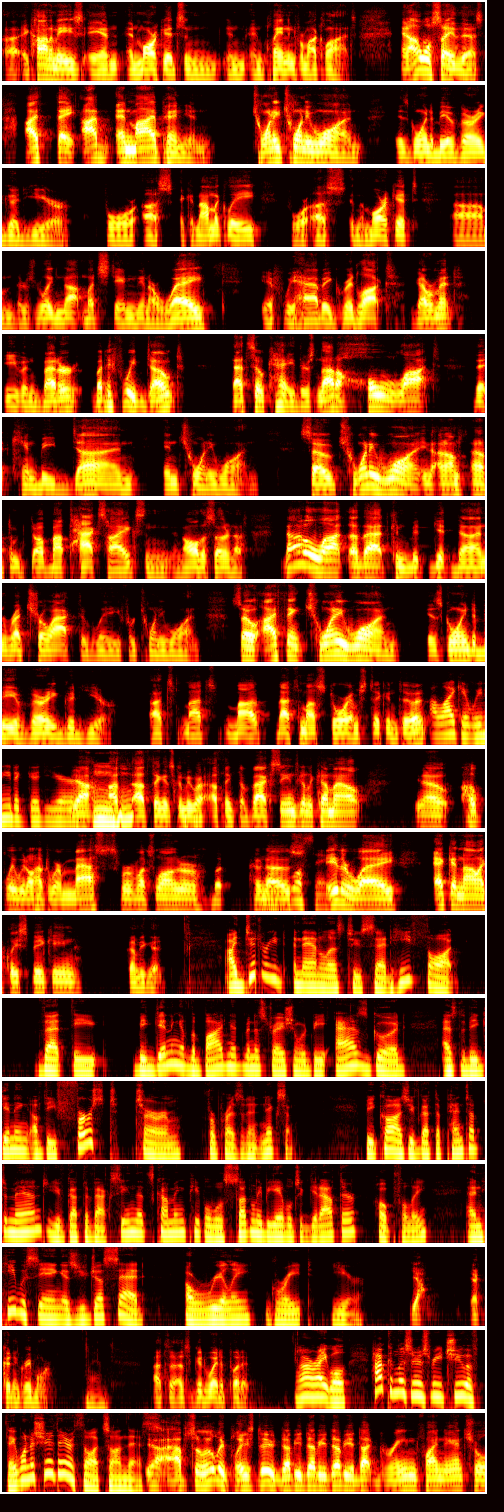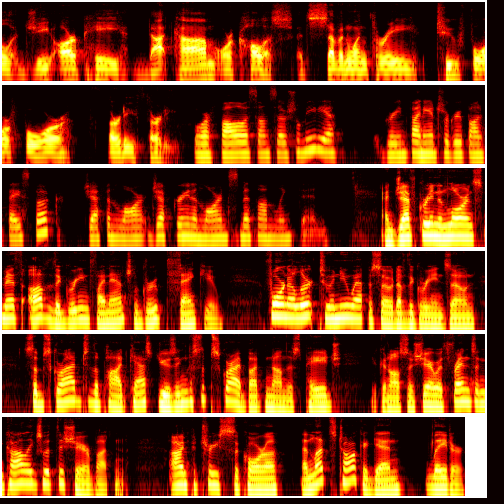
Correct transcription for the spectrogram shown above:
uh, economies and and markets and, and and planning for my clients. And I will say this: I think, I, in my opinion, 2021 is going to be a very good year for us economically, for us in the market. Um, there's really not much standing in our way. If we have a gridlocked government, even better. But if we don't, that's okay. There's not a whole lot that can be done in 21. So 21, you know, and I'm, I'm talking about tax hikes and, and all this other stuff. Not a lot of that can be, get done retroactively for 21. So I think 21 is going to be a very good year. That's my, that's my that's my story. I'm sticking to it. I like it. We need a good year. Yeah, Mhm. I, I think it's going to be. I think the vaccine's going to come out. You know, hopefully we don't have to wear masks for much longer, but who We'll- knows? we'll see. Either way, economically speaking, going to be good. I did read an analyst who said he thought that the beginning of the Biden administration would be as good as the beginning of the first term for President Nixon. Because you've got the pent up demand, you've got the vaccine that's coming, people will suddenly be able to get out there, hopefully. And he was seeing, as you just said, a really great year. Yeah, yeah, couldn't agree more. Yeah. That's a, that's a good way to put it. All right. Well, how can listeners reach you if they want to share their thoughts on this? Yeah, absolutely. Please do. www.greenfinancialgrp.com or call us at 713 244 3030. Or follow us on social media Green Financial Group on Facebook, Jeff, and Lauren, Jeff Green and Lauren Smith on LinkedIn. And Jeff Green and Lauren Smith of the Green Financial Group, thank you. For an alert to a new episode of The Green Zone, subscribe to the podcast using the subscribe button on this page. You can also share with friends and colleagues with the share button. I'm Patrice Sikora, and let's talk again later.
